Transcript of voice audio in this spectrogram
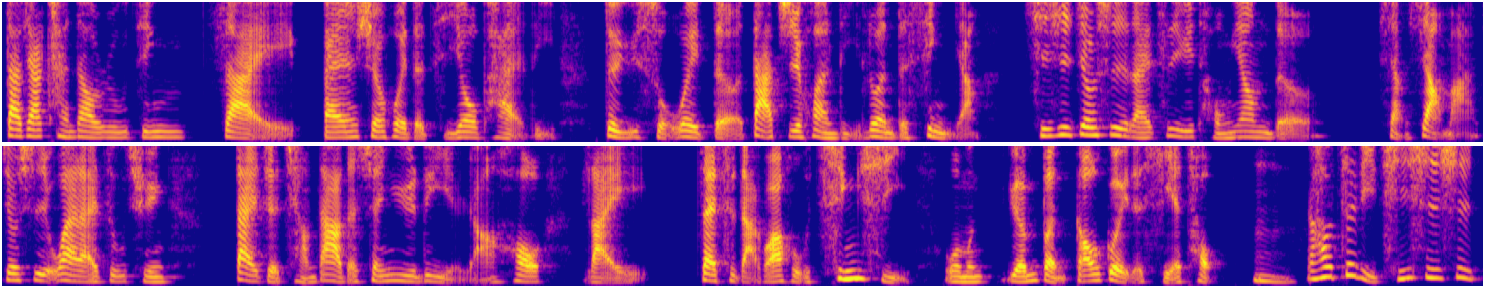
大家看到如今在白人社会的极右派里，对于所谓的大置换理论的信仰，其实就是来自于同样的想象嘛，就是外来族群带着强大的生育力，然后来再次打刮胡，清洗我们原本高贵的血统。嗯，然后这里其实是。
